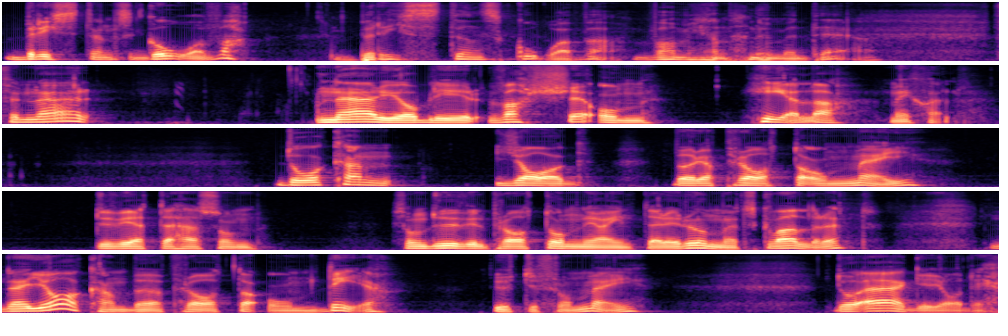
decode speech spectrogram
Bristens gåva. Bristens gåva, vad menar du med det? För när, när jag blir varse om hela mig själv, då kan jag börja prata om mig. Du vet det här som, som du vill prata om när jag inte är i rummet, skvallret. När jag kan börja prata om det utifrån mig, då äger jag det.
